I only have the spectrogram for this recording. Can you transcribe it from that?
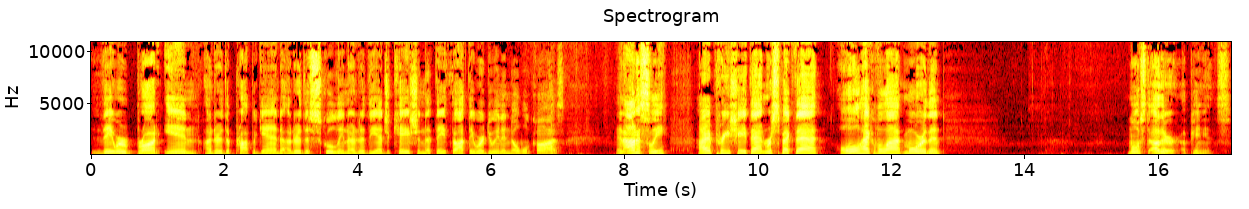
They were brought in under the propaganda, under the schooling, under the education that they thought they were doing a noble cause. And honestly, I appreciate that and respect that a whole heck of a lot more than most other opinions.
